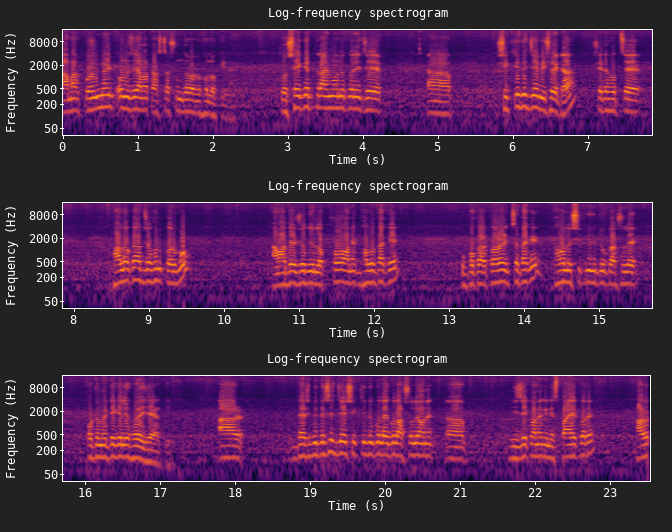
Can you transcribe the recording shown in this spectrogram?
বা আমার কমিটমেন্ট অনুযায়ী আমার কাজটা সুন্দরভাবে হলো কিনা। তো সেই ক্ষেত্রে আমি মনে করি যে স্বীকৃতির যে বিষয়টা, সেটা হচ্ছে ভালো কাজ যখন করব, আমাদের যদি লক্ষ্য অনেক ভালো থাকে, উপকার করার ইচ্ছা থাকে, তাহলে স্বীকৃতিটুকু আসলে অটোমেটিক্যালি হয়ে যায় আর কি আর দেশ বিদেশের যে স্বীকৃতিগুলো, এগুলো আসলে অনেক নিজেকে অনেক ইন্সপায়ার করে আরও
